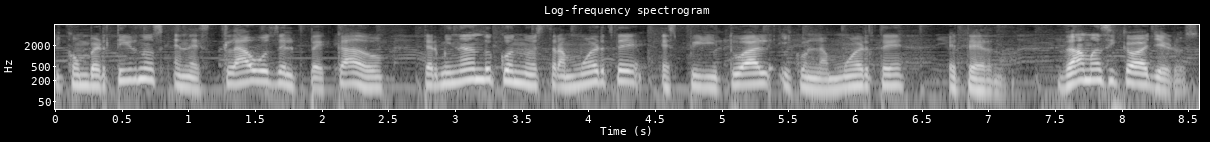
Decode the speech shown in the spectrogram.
y convertirnos en esclavos del pecado, terminando con nuestra muerte espiritual y con la muerte eterna. Damas y caballeros,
